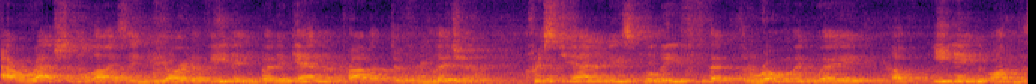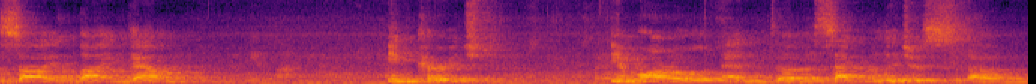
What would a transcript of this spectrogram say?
our rationalizing the art of eating, but again, a product of religion. Christianity's belief that the Roman way of eating on the side, lying down, encouraged immoral and uh, sacrilegious um,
